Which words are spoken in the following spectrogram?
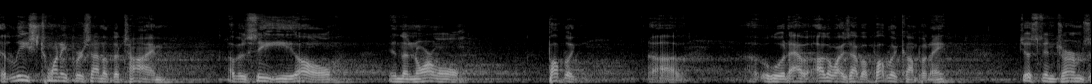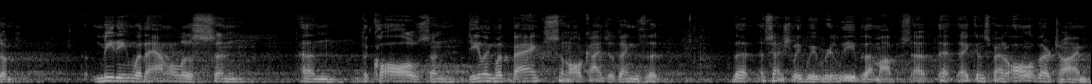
at least 20% of the time of a CEO in the normal public, who would have, otherwise have a public company, just in terms of meeting with analysts and, and the calls and dealing with banks and all kinds of things that, that essentially we relieve them of. That they can spend all of their time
